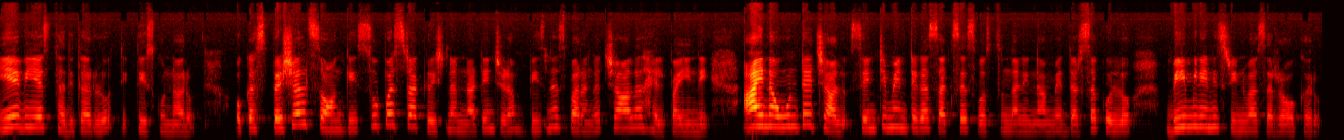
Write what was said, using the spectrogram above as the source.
ఏవిఎస్ తదితరులు తీసుకున్నారు. ఒక స్పెషల్ సాంగ్కి సూపర్ స్టార్ కృష్ణ నటించడం బిజినెస్ పరంగా చాలా హెల్ప్ అయ్యింది ఆయన ఉంటే చాలు సెంటిమెంట్గా సక్సెస్ వస్తుందని నమ్మే దర్శకుల్లో భీమినేని శ్రీనివాసరావు ఒకరు.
